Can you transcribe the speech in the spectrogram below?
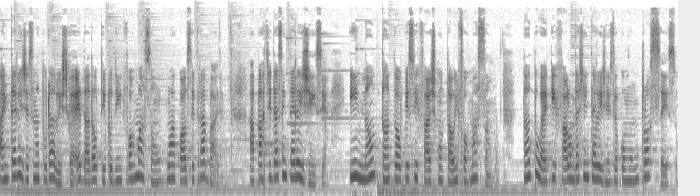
a inteligência naturalística é dada ao tipo de informação com a qual se trabalha, a partir dessa inteligência, e não tanto ao que se faz com tal informação. Tanto é que falam desta inteligência como um processo,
